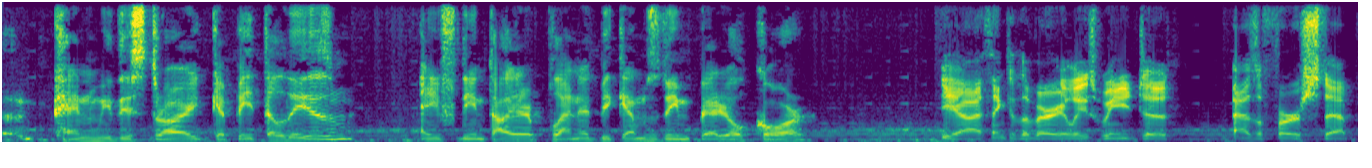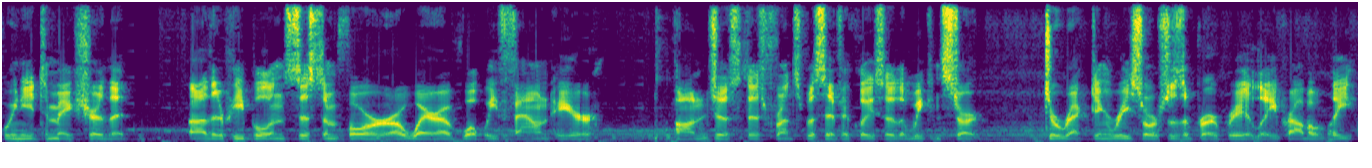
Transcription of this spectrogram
uh, can we destroy capitalism? if the entire planet becomes the imperial core? Yeah, I think at the very least we need to, as a first step, we need to make sure that other people in System 4 are aware of what we found here on just this front specifically so that we can start directing resources appropriately. Probably,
